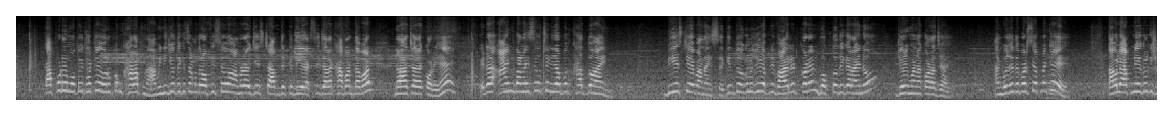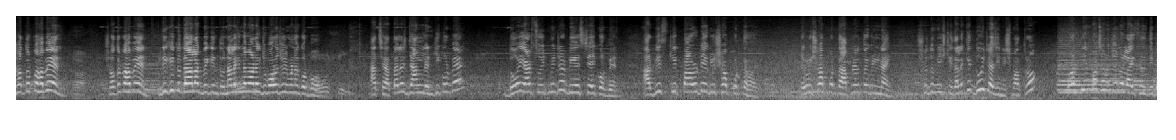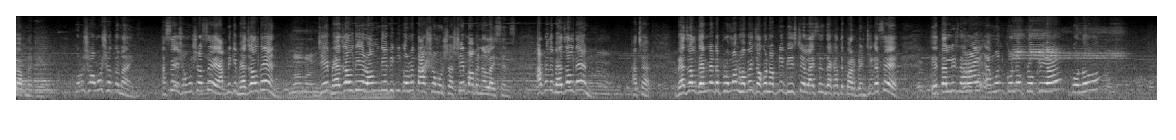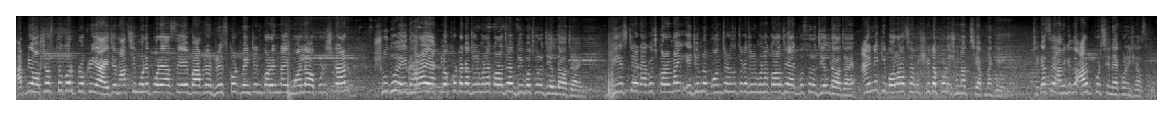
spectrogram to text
কাপড়ের মতোই থাকে, ওরকম খারাপ না। আমি নিজেও দেখেছি আমাদের অফিসেও আমরা ওই যে স্টাফদেরকে দিয়ে রাখছি, যারা খাবার দাবার নাড়াচাড়া করে হ্যাঁ? এটা আইন বানাইছে হচ্ছে নিরাপদ খাদ্য আইন। বিএসটিআই বানাইছে। কিন্তু ওগুলো যদি আপনি ভায়োলেট করেন, ভোক্তা অধিকার আইনও জরিমানা করা যায়। আমি বোঝাতে পারছি আপনাকে? তাহলে আপনি এগুলো কি সতর্ক হবেন? সতর্ক হবেন? লিখিত দেওয়া লাগবে কিন্তু নাহলে কিন্তু আমি অনেক বড় জরিমানা করব। আচ্ছা তাহলে জানলেন কি করবেন? দই আর সুইট মিটার বিএসটিআই করবেন। আর বিস্কিট পাউরুটি এগুলি সব করতে হয়। এগুলি সব করতে হয় আপনার তো এগুলি নাই। শুধু মিষ্টি তাহলে কি দুইটা জিনিস মাত্র? ওরা তিন বছরের জন্য লাইসেন্স দিবে আপনাকে। কোনো সমস্যা তো নাই। আছে সমস্যা আছে? আপনি কি ভেজাল দেন? যে ভেজাল দিয়ে রং দিয়ে বিক্রি করবে তার সমস্যা সে পাবে না লাইসেন্স আপনি তো ভেজাল দেন? আচ্ছা ভেজাল দেন না, এটা প্রমাণ হবে যখন আপনি বিশটা লাইসেন্স দেখাতে পারবেন, ঠিক আছে? তেতাল্লিশ ধারায় এমন কোনো প্রক্রিয়া, কোনো আপনি অস্বাস্থ্যকর প্রক্রিয়ায় যে মাছি মরে পড়ে আছে বা আপনার ড্রেস কোড মেনটেন করেন নাই, ময়লা অপরিষ্কার, শুধু এই ধারায় এক লক্ষ টাকা জরিমানা করা যায়, দুই বছরের জেল দেওয়া যায়। বিএসটি কাগজ করে নাই এই জন্য পঞ্চাশ হাজার টাকা জরিমানা করা যায়, এক বছরের জেল দেওয়া যায়। আইনে কি বলা আছে? আমি সেটা পড়ে শোনাচ্ছি আপনাকে, ঠিক আছে? আমি কিন্তু আরোপ করছি না এখনই শাস্তি।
